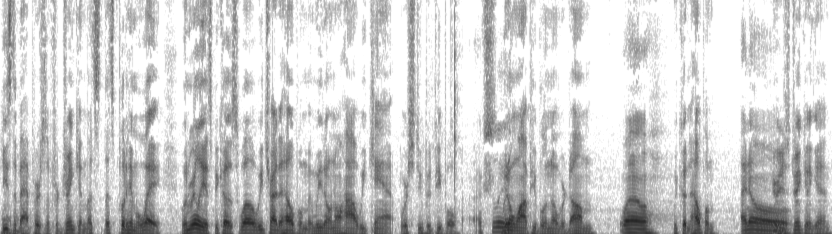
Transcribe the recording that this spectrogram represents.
He's the bad person for drinking. Let's let's put him away. When really it's because well we tried to help him and we don't know how. We can't. We're stupid people. actually, We don't want people to know we're dumb. Well, We couldn't help him. I know Here he's drinking again.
